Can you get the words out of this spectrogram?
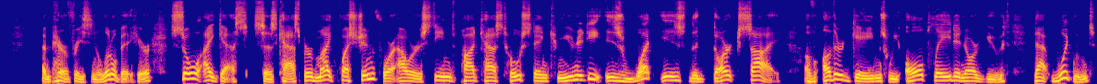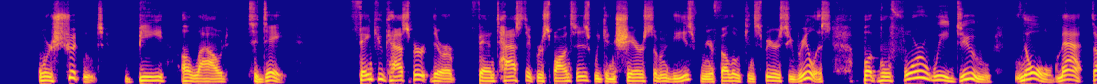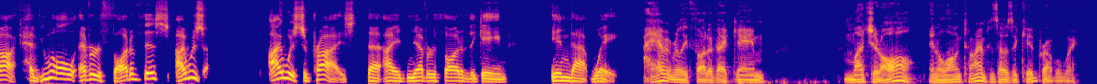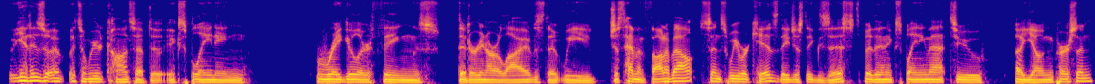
I'm paraphrasing a little bit here. So I guess, says Casper, my question for our esteemed podcast host and community is what is the dark side of other games we all played in our youth that wouldn't or shouldn't be allowed today? Thank you, Casper. There are fantastic responses. We can share some of these from your fellow conspiracy realists. But before we do, Noel, Matt, Doc, have you all ever thought of this? I was I was surprised that I had never thought of the game in that way. I haven't really thought of that game much at all in a long time since I was a kid, probably. Yeah, it is. A, it's a weird concept of explaining regular things that are in our lives that we just haven't thought about since we were kids. They just exist, but then explaining that to a young person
